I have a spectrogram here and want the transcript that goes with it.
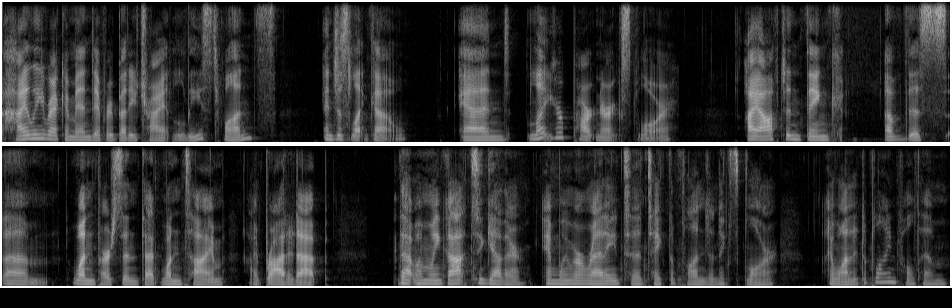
highly recommend everybody try at least once and just let go and let your partner explore. I often think of this um, one person that one time I brought it up that when we got together and we were ready to take the plunge and explore, I wanted to blindfold him.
